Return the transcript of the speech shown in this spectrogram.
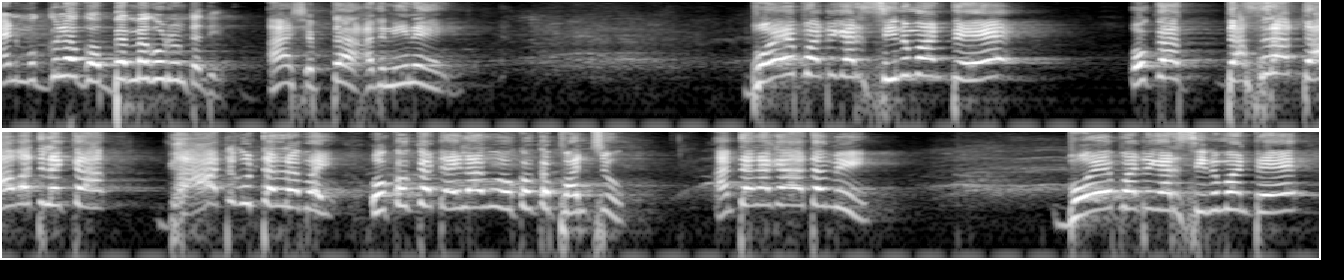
అండ్ ముగ్గులో గొబ్బెమ్మ కూడా ఉంటుంది. ఆ చెప్తా అది నేనే. బోయపాటి గారి సినిమా అంటే ఒక దసరా దావత్ లెక్క ఘాటుకుంటుంది రా బాయ్. ఒక్కొక్క డైలాగు ఒక్కొక్క పంచు. అంతేనా కాదు తమ్మి? బోయపాటి గారి సినిమా అంటే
